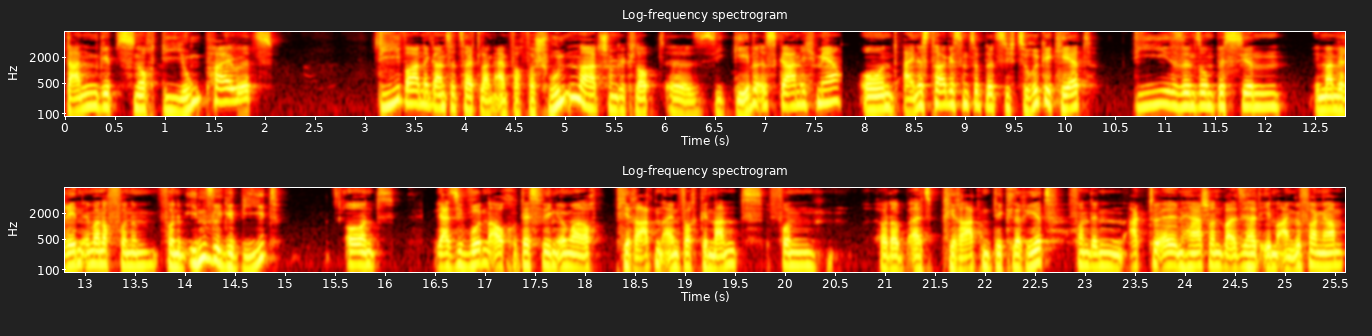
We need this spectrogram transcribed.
Dann gibt's noch die Jung Pirates. Die war eine ganze Zeit lang einfach verschwunden. Man hat schon geglaubt, äh, sie gäbe es gar nicht mehr. Und eines Tages sind sie plötzlich zurückgekehrt die sind so ein bisschen, ich meine, wir reden immer noch von einem, von einem Inselgebiet und ja, sie wurden auch deswegen irgendwann auch Piraten einfach genannt von oder als Piraten deklariert von den aktuellen Herrschern, weil sie halt eben angefangen haben,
